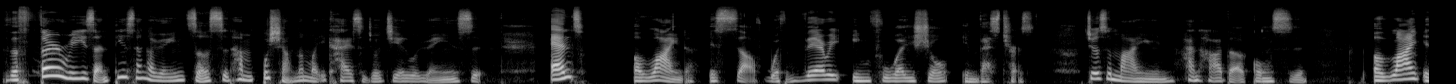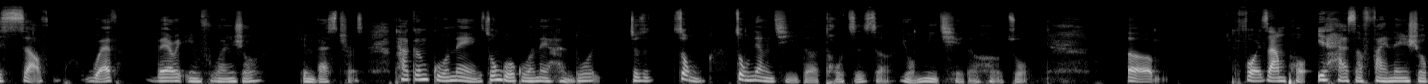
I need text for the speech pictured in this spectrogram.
The third reason，第三个原因则是他们不想那么一开始就介入的原因是，and aligned itself with very influential investors，就是马云和他的公司 align itself with very influential investors，他跟国内中国国内很多就是重重量级的投资者有密切的合作，呃。For example, it has a financial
